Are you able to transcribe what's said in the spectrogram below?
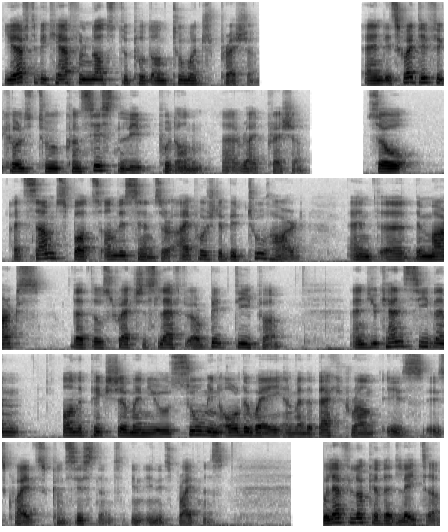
you have to be careful not to put on too much pressure. And it's quite difficult to consistently put on uh, right pressure. So at some spots on this sensor I pushed a bit too hard and uh, the marks that those scratches left are a bit deeper. And you can see them on the picture when you zoom in all the way and when the background is, is quite consistent in, in its brightness. We'll have a look at that later.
